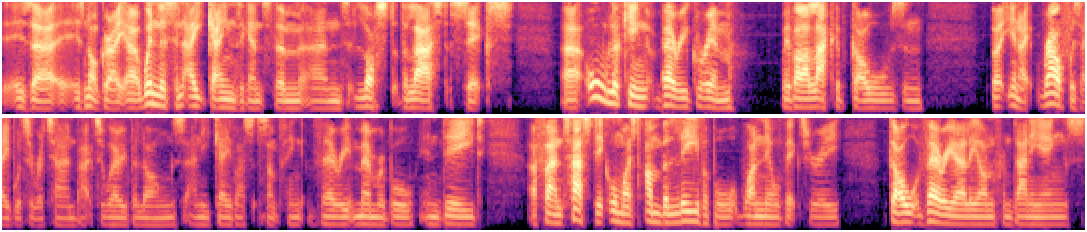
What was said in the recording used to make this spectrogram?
is uh, is not great. Uh, winless in eight games against them and lost the last six. Uh, all looking very grim with our lack of goals and. But you know, Ralph was able to return back to where he belongs, and he gave us something very memorable indeed. A fantastic, almost unbelievable 1 0 victory goal very early on from Danny Ings,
